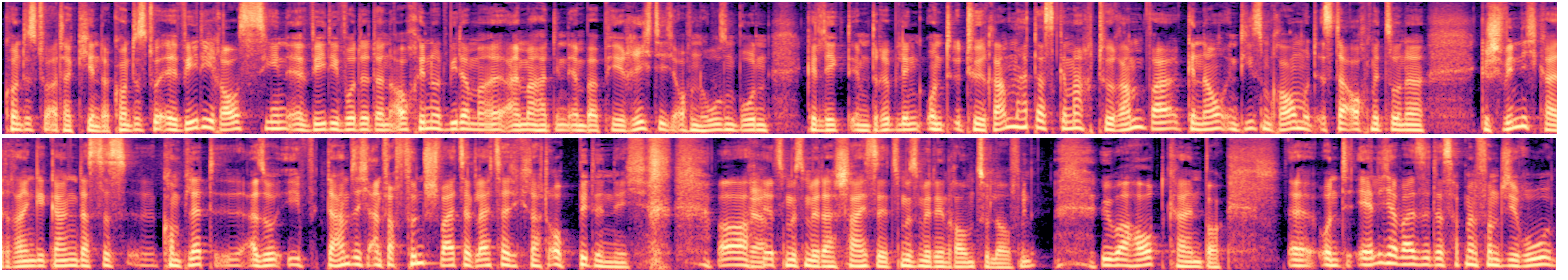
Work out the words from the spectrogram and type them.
konntest du attackieren. Da konntest du Elvedi rausziehen. Elvedi wurde dann auch hin und wieder mal, einmal hat den Mbappé richtig auf den Hosenboden gelegt im Dribbling. Und Tyram hat das gemacht. Tyram war genau in diesem Raum und ist da auch mit so einer Geschwindigkeit reingegangen, dass das äh, komplett, äh, also da haben sich einfach fünf Schweizer gleichzeitig gedacht, oh, bitte nicht. Oh, ja. jetzt müssen wir da scheiße, jetzt müssen wir den Raum zulaufen. Überhaupt keinen Bock. Äh, und ehrlicherweise, das hat man von Giroud,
